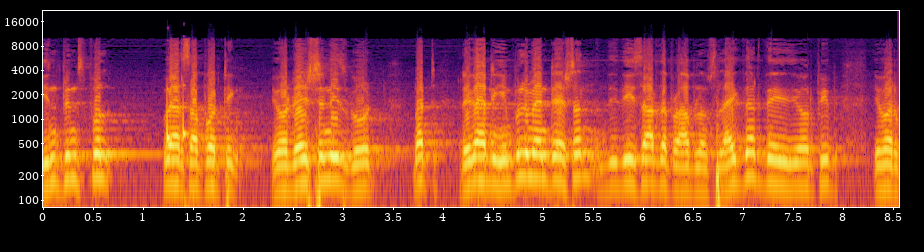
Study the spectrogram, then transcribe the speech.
in principle we are supporting your decision is good but regarding implementation these are the problems like that the your people your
